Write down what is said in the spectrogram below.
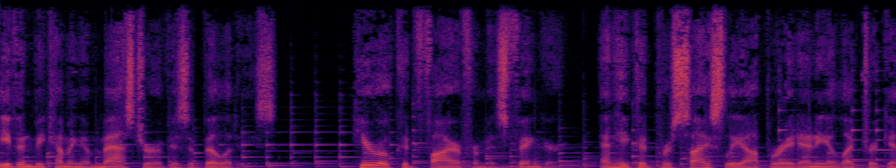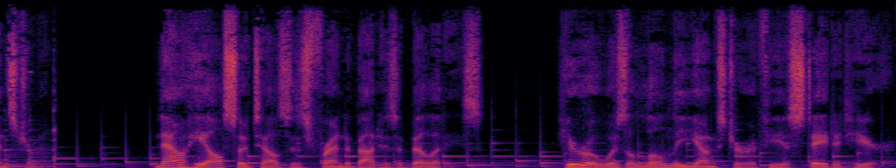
even becoming a master of his abilities. Hiro could fire from his finger, and he could precisely operate any electric instrument. Now he also tells his friend about his abilities. Hiro was a lonely youngster if he is stated here.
